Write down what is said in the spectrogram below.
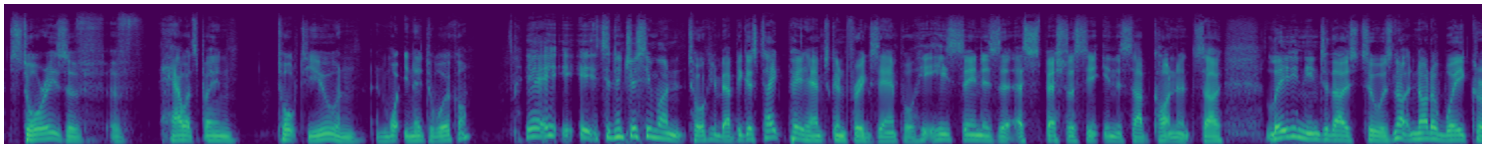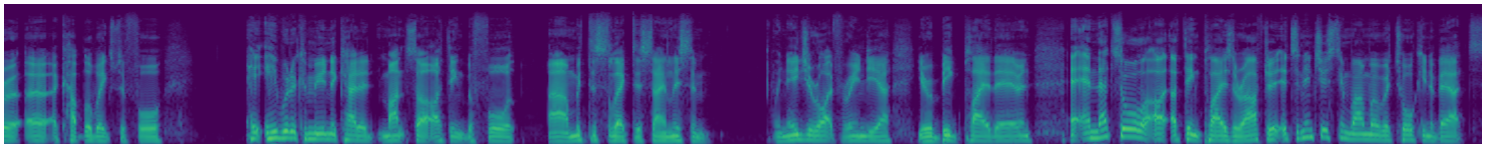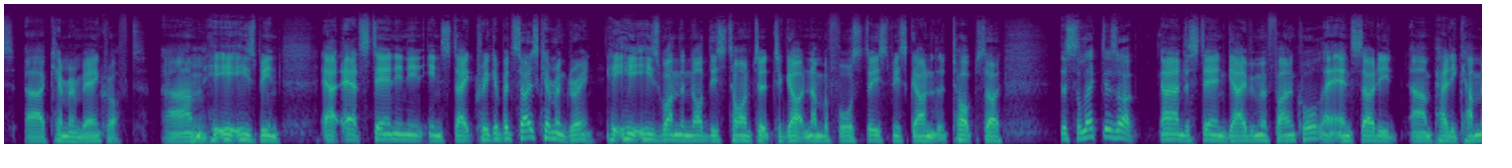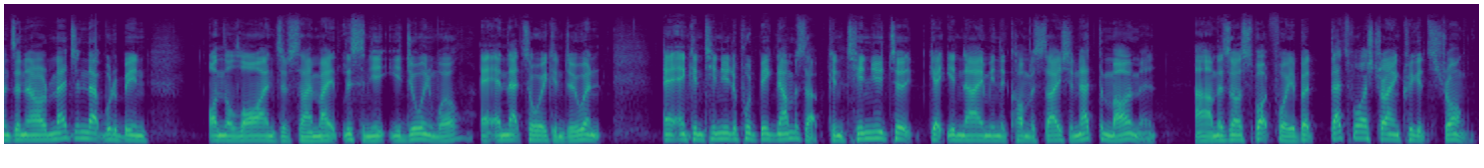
stories of, of how it's been talked to you and, and what you need to work on? Yeah, it's an interesting one talking about because take Pete Handscomb, for example. He, He's seen as a specialist in the subcontinent. So leading into those tours, not, not a week or a, a couple of weeks before, he, he would have communicated months, I think, before um, with the selectors saying, listen, we need you right for India. You're a big player there, and and that's all I think players are after. It's an interesting one where we're talking about uh, Cameron Bancroft Um, mm. he, has been out, outstanding in, in state cricket, but so is Cameron Green. He, he's won the nod this time to, to go at number four. Steve Smith's going at the top. So the selectors, I, I understand, gave him a phone call, and so did um, Paddy Cummins. And I imagine that would have been on the lines of saying, mate, listen, you, are doing well, and, that's all you can do. And and continue to put big numbers up. Continue to get your name in the conversation. At the moment, um, there's not a spot for you, but that's why Australian cricket's strong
